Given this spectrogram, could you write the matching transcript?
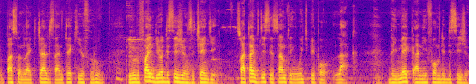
a person like Charles and take you through, you will find your decisions changing. So at times this is something which people lack. They make an informed decision.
